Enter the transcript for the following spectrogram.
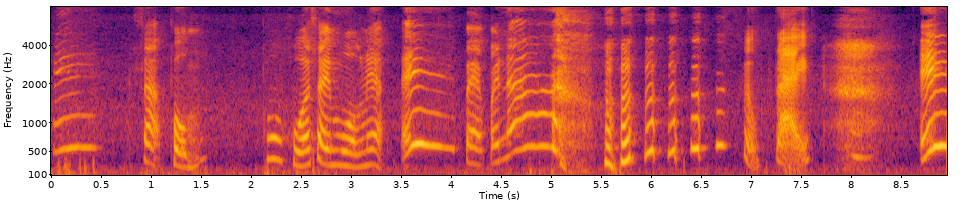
เอ๊ะสระผม ผู้หัวใส่หมวกเนี่ย เอ๊ะแปลกไปนะสงสัยเอ๊ะ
